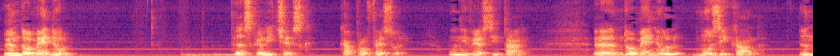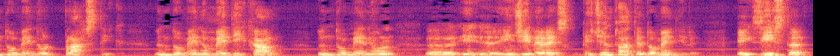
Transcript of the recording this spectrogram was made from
în domeniul dăscălicesc, ca profesori, universitari, în domeniul muzical, în domeniul plastic, în domeniul medical, în domeniul uh, ingineresc. Deci în toate domeniile. Există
